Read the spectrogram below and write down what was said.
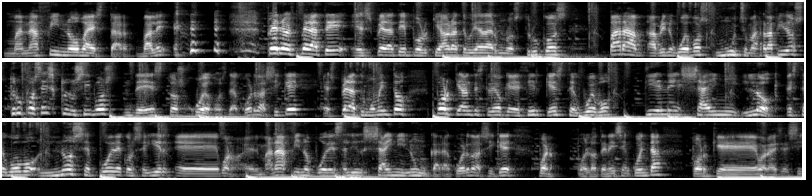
Manafi no va a estar, ¿vale? Pero espérate, espérate porque ahora te voy a dar unos trucos para abrir huevos mucho más rápidos, trucos exclusivos de estos juegos, ¿de acuerdo? Así que espérate un momento porque antes te tengo que decir que este huevo tiene Shiny Lock. Este huevo no se puede conseguir, eh, bueno, el Manafi no puede salir Shiny nunca, ¿de acuerdo? Así que, bueno, pues lo tenéis en cuenta porque, bueno, ese sí,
